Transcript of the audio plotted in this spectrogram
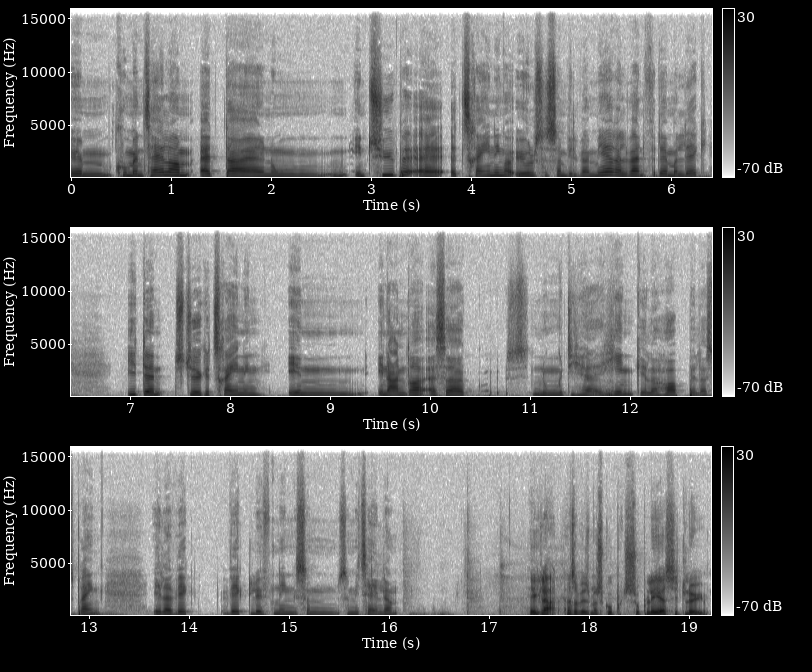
Øhm, kunne man tale om, at der er nogle, en type af, af træning og øvelser, som vil være mere relevant for dem at lægge i den styrketræning end, end andre? Altså nogle af de her hink eller hop eller spring eller vægt, vægtløftning, som, som I talte om. Helt klart. Altså hvis man skulle supplere sit løb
